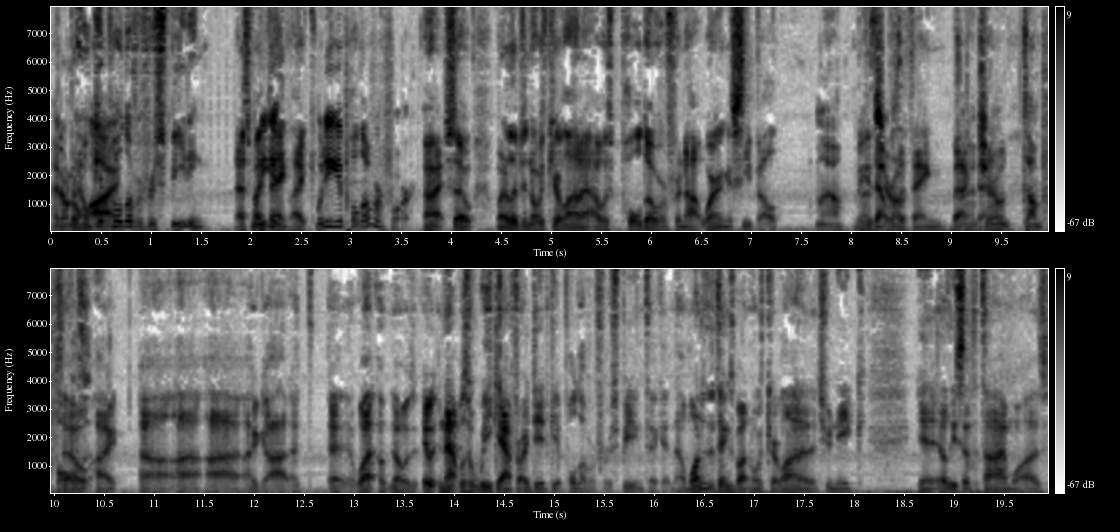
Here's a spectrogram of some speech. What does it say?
I don't But I know don't why. get pulled over for speeding. That's my thing. Get, like, what do you get pulled over for? all right. So when I lived in North Carolina, I was pulled over for not wearing a seatbelt No, because that was your a thing back that's then. your own dumb fault. So I, uh, uh, uh, I got, a, uh, what, no, it and that was a week after I did get pulled over for a speeding ticket. Now, one of the things about North Carolina that's unique, at least at the time, was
